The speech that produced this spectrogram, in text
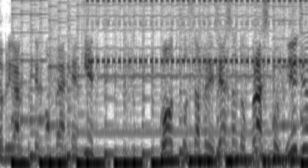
Muito obrigado por ter acompanhado até aqui. Conto com sua presença no próximo vídeo.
